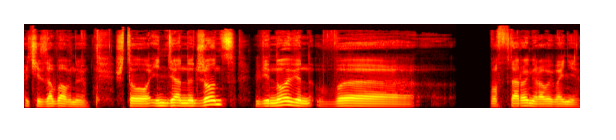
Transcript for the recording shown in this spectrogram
очень забавную, что Индиана Джонс виновен в, во Второй мировой войне.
